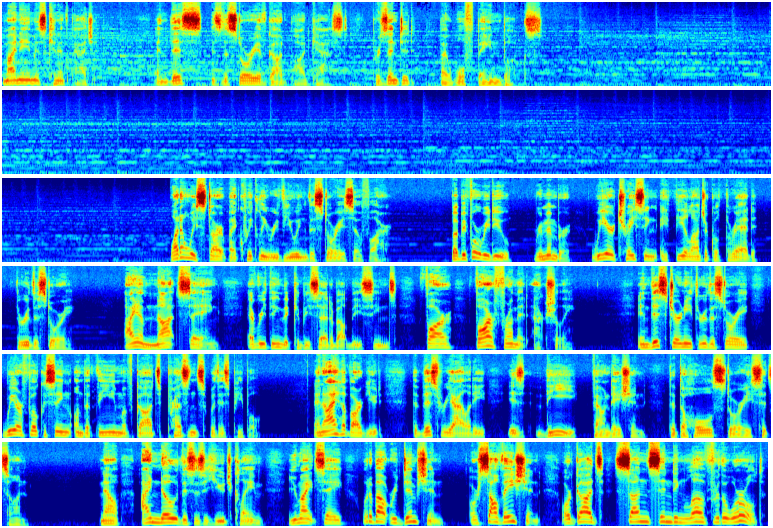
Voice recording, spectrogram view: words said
My name is Kenneth Padgett, and this is the Story of God podcast, presented by Wolfbane Books. Why don't we start by quickly reviewing the story so far? But before we do, remember, we are tracing a theological thread through the story. I am not saying everything that can be said about these scenes. Far, far from it, actually. In this journey through the story, we are focusing on the theme of God's presence with His people. And I have argued that this reality is the foundation that the whole story sits on. Now, I know this is a huge claim. You might say, what about redemption, or salvation, or God's Son sending love for the world?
